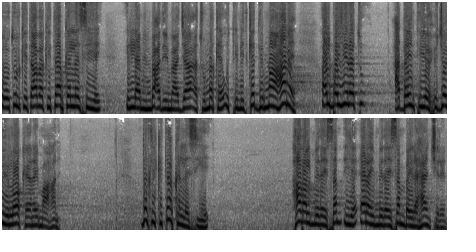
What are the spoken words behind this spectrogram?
uutul kitaaba kitaabka la siiyey ilaa min bacdi maa jaa'atu markay u timid kadib maahane albayinatu caddayntii iyo xujadii loo keenay maahane. Dadkii kitaabka la siiyey hadal midaysan iyo erey midaysan bay lahaan jireen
